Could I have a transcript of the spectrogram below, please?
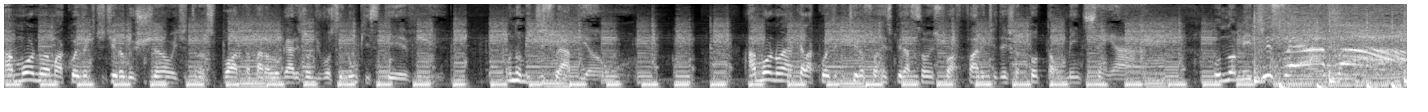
Amor não é uma coisa que te tira do chão e te transporta para lugares onde você nunca esteve. O nome disso é avião. Amor não é aquela coisa que tira sua respiração e sua fala e te deixa totalmente sem ar. O nome disso é asa!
